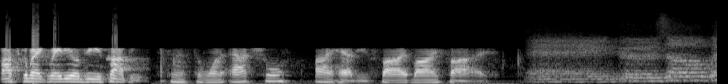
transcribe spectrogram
Oscar Mike Radio, do you copy? Mr. One Actual, I have you five by five. Anchors away,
